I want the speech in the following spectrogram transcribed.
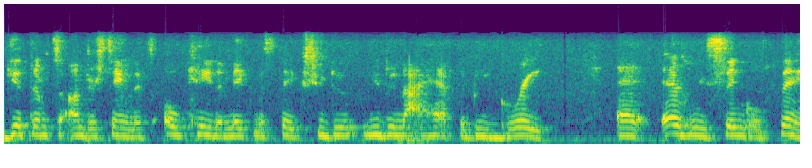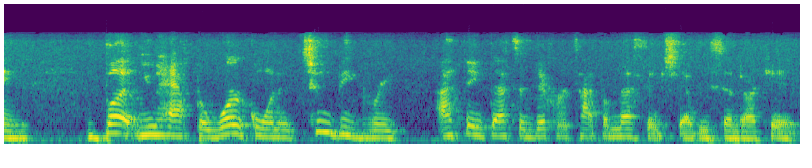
get them to understand it's okay to make mistakes. You do you do not have to be great at every single thing, but you have to work on it to be great. I think that's a different type of message that we send our kids.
